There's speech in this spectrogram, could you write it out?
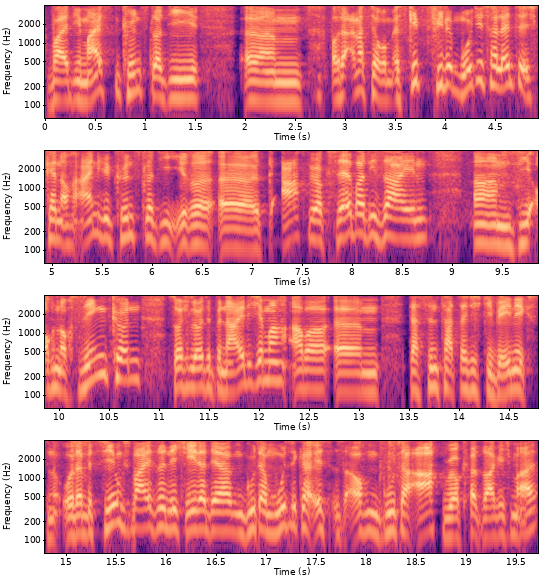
Weil die meisten Künstler, die ähm, oder andersherum, es gibt viele Multitalente. Ich kenne auch einige Künstler, die ihre äh, Artwork selber designen, ähm, die auch noch singen können. Solche Leute beneide ich immer, aber ähm, das sind tatsächlich die wenigsten. Oder beziehungsweise nicht jeder, der ein guter Musiker ist, ist auch ein guter Artworker, sage ich mal.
